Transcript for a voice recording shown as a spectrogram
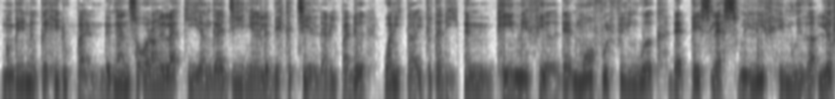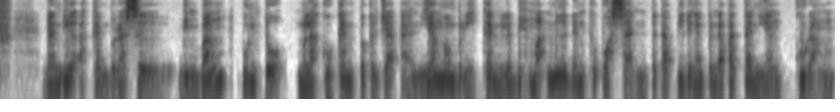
membina kehidupan dengan seorang lelaki yang gajinya lebih kecil daripada wanita itu tadi. And he may fear that more fulfilling work that pays less will leave him without love dan dia akan berasa bimbang untuk melakukan pekerjaan yang memberikan lebih makna dan kepuasan tetapi dengan pendapatan yang kurang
